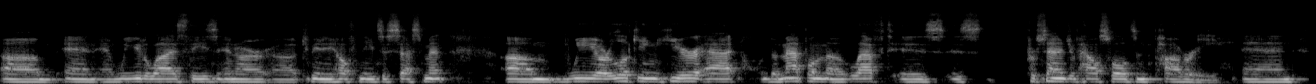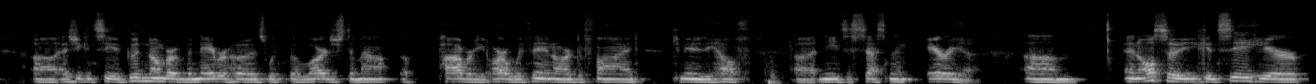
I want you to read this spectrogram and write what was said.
um, and, and we utilize these in our uh, community health needs assessment. Um, we are looking here at the map on the left is, is percentage of households in poverty. And uh, as you can see, a good number of the neighborhoods with the largest amount of poverty are within our defined community health uh, needs assessment area. Um, and also you can see here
